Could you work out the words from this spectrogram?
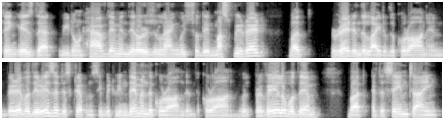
thing is that we don't have them in their original language, so they must be read, but read in the light of the Quran and wherever there is a discrepancy between them and the Quran, then the Quran will prevail over them. But at the same time,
